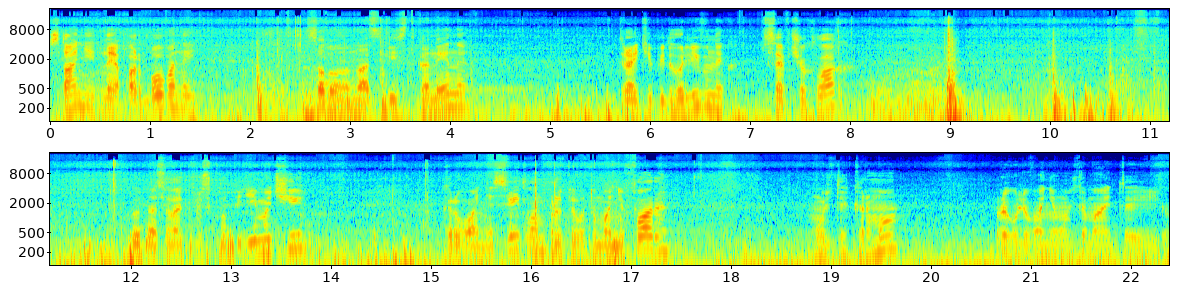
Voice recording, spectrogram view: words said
стані, не фарбований. Салон у нас із тканини. Третій підголівник, все в чохлах. Тут у нас електросклопідіймачі, керування світлом, противотуманні фари, мультикермо, регулювання мультимедією,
